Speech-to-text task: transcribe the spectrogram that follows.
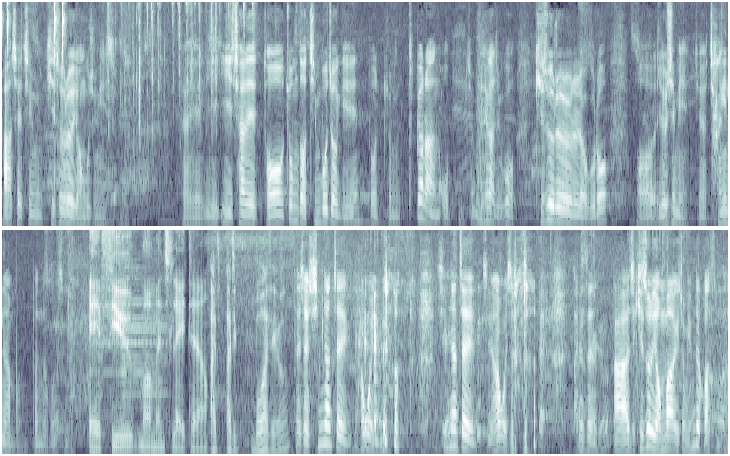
아, 제가 지금 기술을 연구 중에 있습니다. 예, 이, 이 차를 더좀 더 진보적인 또 좀 특별한 옵- 좀 해가지고 기술력으로 어, 열심히 제가 장인을 한번 만들어 보겠습니다. A few moments later. 아, 아직 뭐 하세요? 네, 제가 10년째 하고 있는데요. 10년째 지금 하고 있습니다. 그래서 아, 아직 기술을 연마하기 좀 힘들 것 같습니다.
